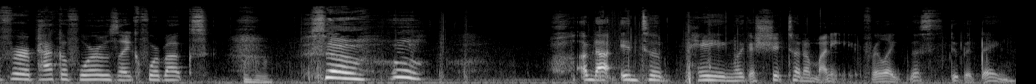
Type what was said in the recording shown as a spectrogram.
For a pack of four it was like four bucks. Mhm. So oh, I'm not into paying like a shit ton of money for like this stupid thing.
